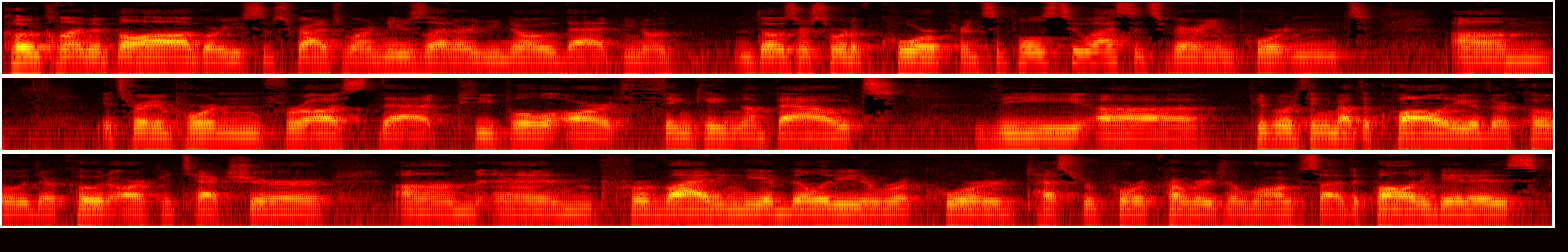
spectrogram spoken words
Code Climate blog or you subscribe to our newsletter, you know that you know those are sort of core principles to us. It's very important. Um, it's very important for us that people are thinking about the uh, people are thinking about the quality of their code, their code architecture, um, and providing the ability to record test report coverage alongside the quality data is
